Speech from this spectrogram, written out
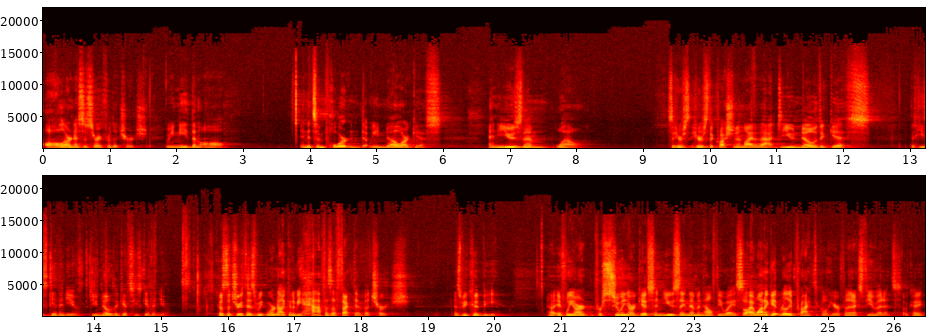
all are necessary for the church. We need them all. And it's important that we know our gifts and use them well. So here's, here's the question in light of that Do you know the gifts that He's given you? Do you know the gifts He's given you? Because the truth is, we, are not going to be half as effective a church as we could be uh, if we aren't pursuing our gifts and using them in healthy ways. So I want to get really practical here for the next few minutes, okay?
